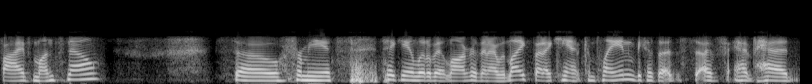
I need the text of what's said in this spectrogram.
five months now. So for me, it's taking a little bit longer than I would like, but I can't complain because I've have had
